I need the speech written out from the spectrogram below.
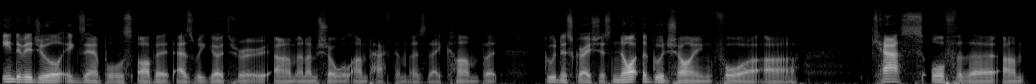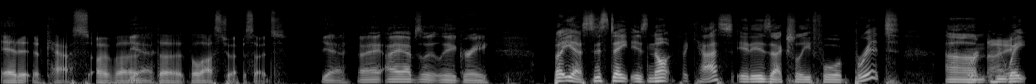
individual examples of it as we go through, um, and I'm sure we'll unpack them as they come. But goodness gracious, not a good showing for uh, Cass or for the um, edit of Cass over Yeah. the the last two episodes. Yeah, I, I absolutely agree. But yes, this date is not for Cass. It is actually for Brit, um, who wait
